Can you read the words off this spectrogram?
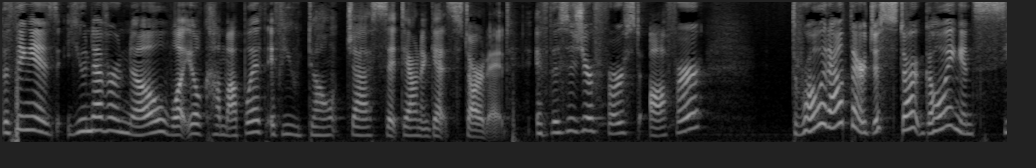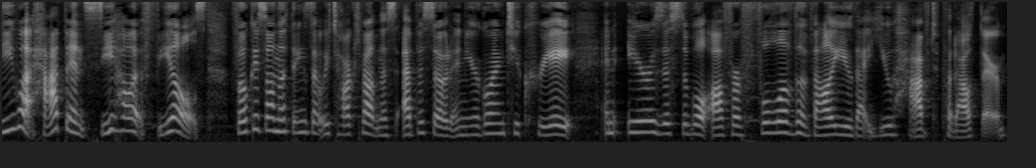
The thing is, you never know what you'll come up with if you don't just sit down and get started. If this is your first offer, throw it out there. Just start going and see what happens, see how it feels. Focus on the things that we talked about in this episode, and you're going to create an irresistible offer full of the value that you have to put out there.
